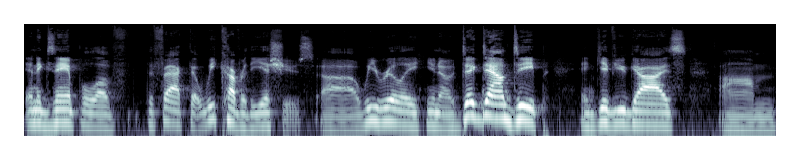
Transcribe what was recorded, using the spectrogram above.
an example of the fact that we cover the issues. Uh, we really, you know, dig down deep and give you guys um,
